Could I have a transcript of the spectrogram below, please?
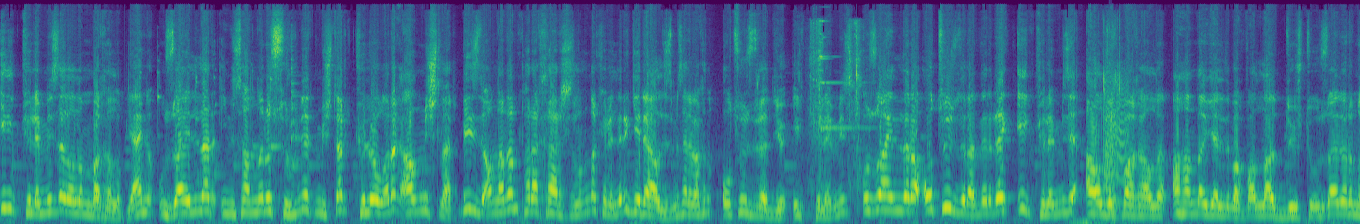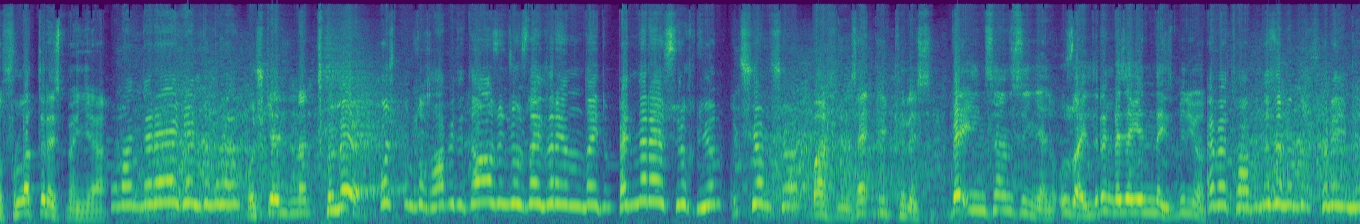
ilk kölemizi alalım bakalım. Yani uzaylılar insanları sürgün etmişler, köle olarak almışlar. Biz de onlardan para karşılığında köleleri geri alacağız. Mesela bakın 30 lira diyor ilk kölemiz. Uzaylılara 30 lira vererek ilk kölemizi aldık bakalım. Aha da geldi bak vallahi düştü. Uzaylılar onu fırlattı resmen ya. Ulan nereye geldim ulan? Hoş geldin lan köle. Hoş bulduk abi de daha az önce uzaylıların yanındaydım. Ben nereye sürüklüyorum? Uçuyorum şu an. Bak şimdi sen ilk kölesin. Ve insansın yani. Uzaylıların gezegenindeyiz biliyorsun. Evet abi ne zamandır köleyim ya.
